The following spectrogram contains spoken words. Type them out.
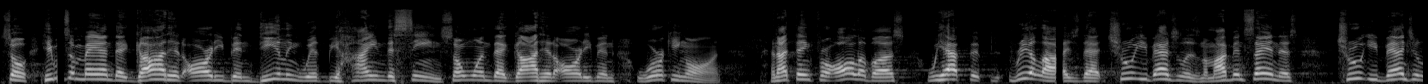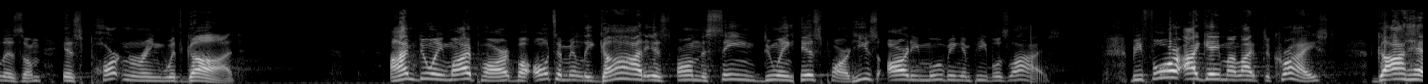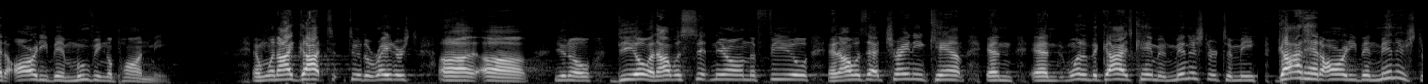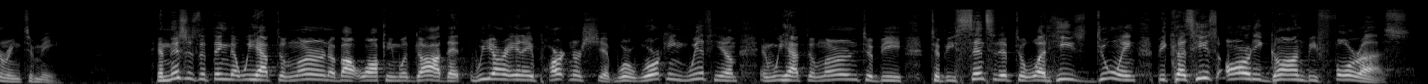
So he was a man that God had already been dealing with behind the scenes, someone that God had already been working on. And I think for all of us, we have to realize that true evangelism, I've been saying this, true evangelism is partnering with God. I'm doing my part, but ultimately God is on the scene doing his part. He's already moving in people's lives. Before I gave my life to Christ, God had already been moving upon me. And when I got to the Raiders, uh, uh, you know, deal, and I was sitting there on the field, and I was at training camp, and and one of the guys came and ministered to me. God had already been ministering to me. And this is the thing that we have to learn about walking with God that we are in a partnership. We're working with him and we have to learn to be to be sensitive to what he's doing because he's already gone before us.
